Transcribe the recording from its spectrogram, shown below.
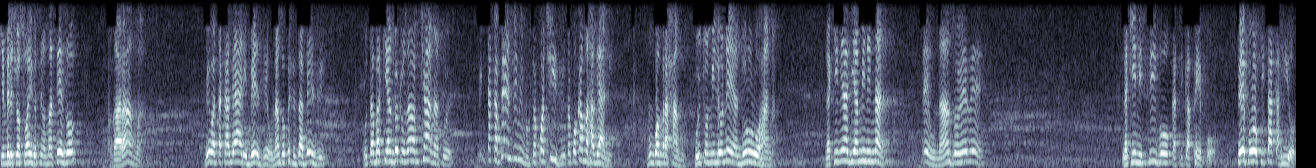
Kimbele cha Kiswahili wasema matezo gharama. Wewe wataka gari benzi unazo pesa za benzi. Utabakia ndoto za mchana tu. Nitaka benzi mimi utakuwa chizi utakuwa kama hagani. Mungu amrahamu. Huitwa milionea ndururu hana. Lakini ajiamini nani? Eh unazo wewe. Lakini sivyo katika pepo. Pepo ukitaka hiyo.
